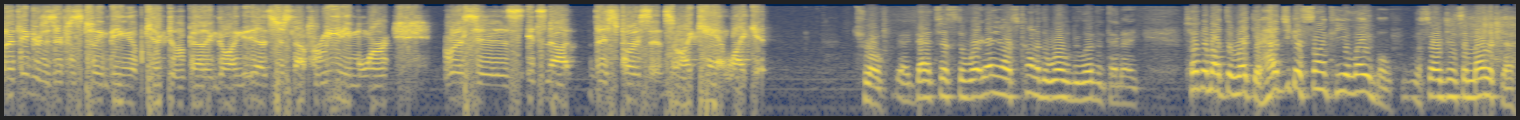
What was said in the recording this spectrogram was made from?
but I think there's a difference between being objective about it and going, yeah, it's just not for me anymore, versus it's not this person, so I can't like it. True. That's just the way, you know, it's kind of the world we live in today. Talking about the record, how did you get signed to your label, Resurgence America?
